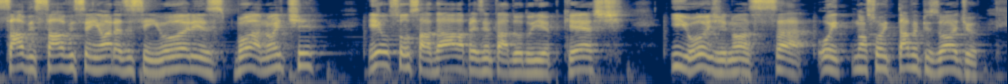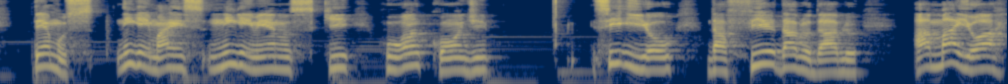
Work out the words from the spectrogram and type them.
Salve, salve, senhoras e senhores. Boa noite. Eu sou o Sadala, apresentador do IEPcast, e hoje, nossa, oit nosso oitavo episódio, temos ninguém mais, ninguém menos que Juan Conde, CEO da FIRWW, a maior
